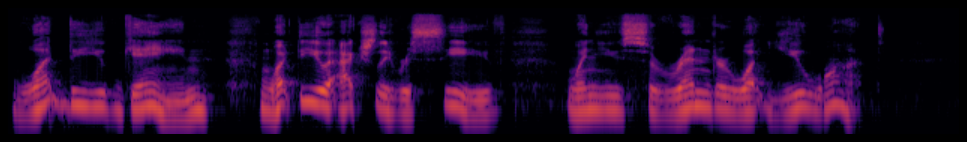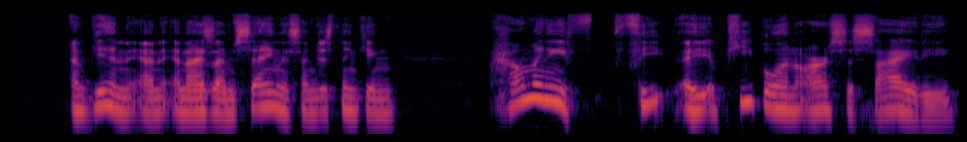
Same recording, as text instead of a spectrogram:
what do you gain? What do you actually receive when you surrender what you want? Again, and, and as I'm saying this, I'm just thinking how many uh, people in our society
